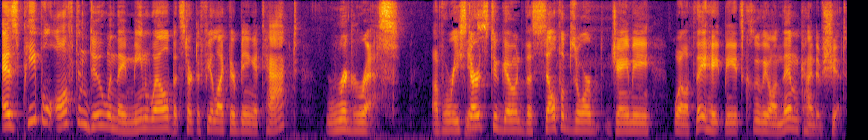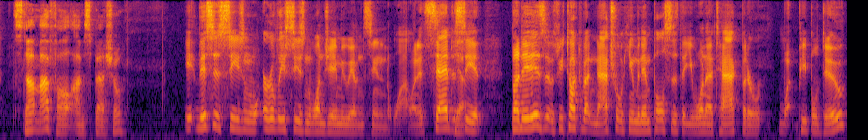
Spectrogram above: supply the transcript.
as people often do when they mean well but start to feel like they're being attacked, regress. Of where he starts to go into the self absorbed Jamie, well, if they hate me, it's clearly on them kind of shit It's not my fault. I'm special. It, this is season early season one Jamie we haven't seen in a while, and it's sad to see it. But it is as we talked about natural human impulses that you want to attack, but are what people do.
